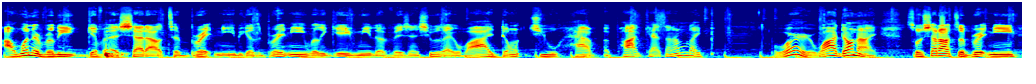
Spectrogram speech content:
I want to really give a shout out to Brittany because Brittany really gave me the vision. She was like, "Why don't you have a podcast?" And I'm like, "Word, why don't I?" So shout out to Brittany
